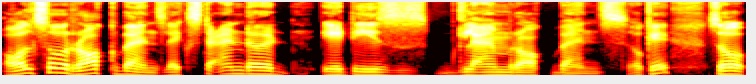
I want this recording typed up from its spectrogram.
also rock bands like standard 80s glam rock bands. Okay, so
